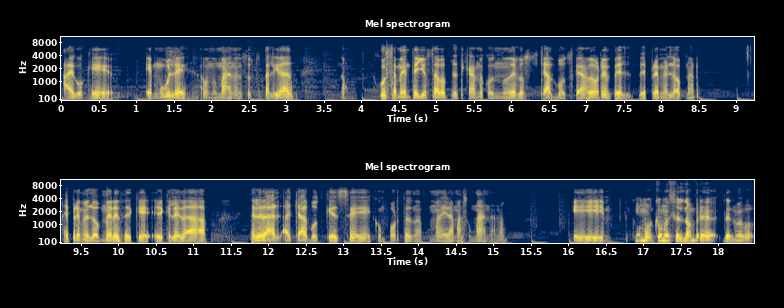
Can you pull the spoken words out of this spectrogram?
algo que emule a un humano en su totalidad, no. Justamente yo estaba platicando con uno de los chatbots ganadores del, del premio Loebner, el premio Loebner es el que, el que le da, se le da al, al chatbot que se comporta de una manera más humana, ¿no? Eh, ¿Cómo, ¿Cómo, es el nombre de nuevo?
